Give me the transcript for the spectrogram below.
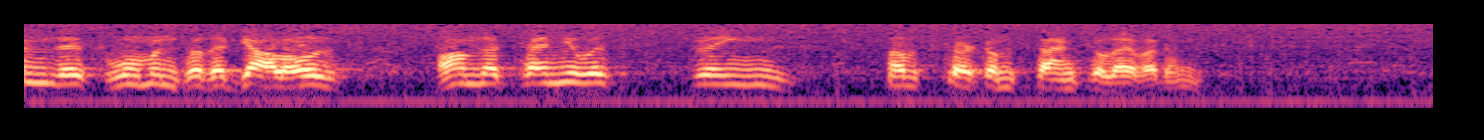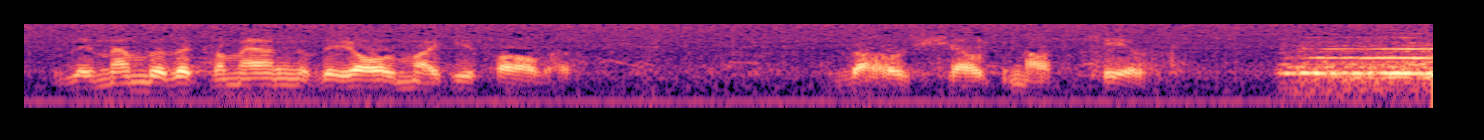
this woman to the gallows on the tenuous strings of circumstantial evidence. Remember the command of the Almighty Father. Thou shalt not kill.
